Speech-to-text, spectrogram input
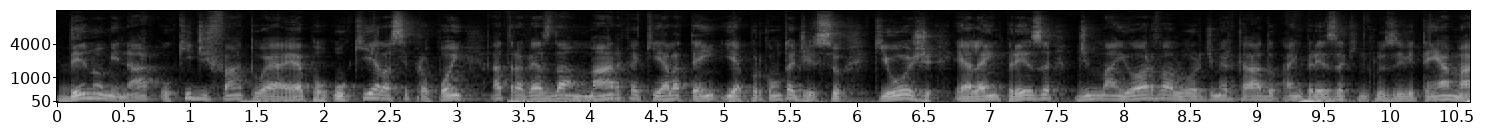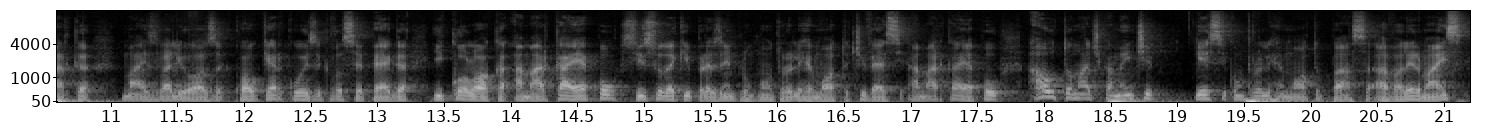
denominar o que de fato é a Apple, o que ela se propõe através da marca que ela tem, e é por conta disso que hoje ela é a empresa de maior valor de mercado, a empresa que inclusive tem a marca mais valiosa. Qualquer coisa que você pega e coloca a marca Apple, se isso daqui, por exemplo, um controle remoto tivesse a marca Apple, automaticamente esse controle remoto passa a valer mais,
